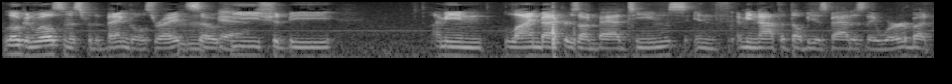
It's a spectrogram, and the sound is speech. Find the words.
Logan Wilson is for the Bengals, right? So Yeah. he should be. I mean, linebackers on bad teams. In I mean, not that they'll be as bad as they were, but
